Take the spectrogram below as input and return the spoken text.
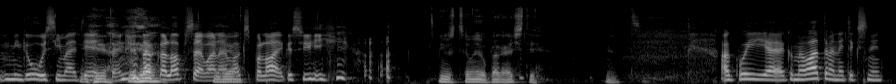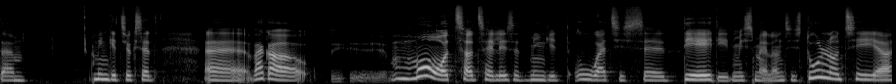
mingi uus imedieet on ju, hakka lapsevanemaks, pole aega süüa just, see mõjub väga hästi. nii et aga kui, äh, kui me vaatame näiteks nüüd äh, mingid siuksed äh, väga moodsad sellised mingid uued siis äh, dieedid, mis meil on siis tulnud siia,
